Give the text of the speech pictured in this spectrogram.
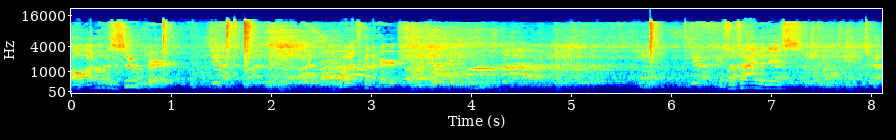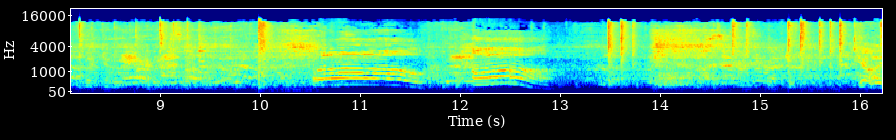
Oh, I know the super. Oh, that's gonna hurt. Guess what time it is? Oh! Yo, you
